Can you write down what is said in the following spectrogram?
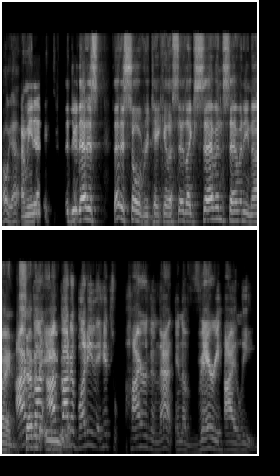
Oh yeah, I mean, that, dude, that is that is so ridiculous. They're like 779. I've, got, I've got a buddy that hits higher than that in a very high league.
